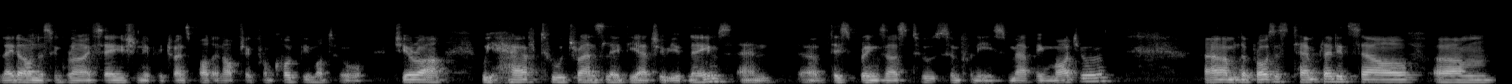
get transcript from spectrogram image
later on the synchronization, if we transport an object from CodeBeamer to Jira, we have to translate the attribute names, and uh, this brings us to Symphony's mapping module. Um, the process template itself um,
